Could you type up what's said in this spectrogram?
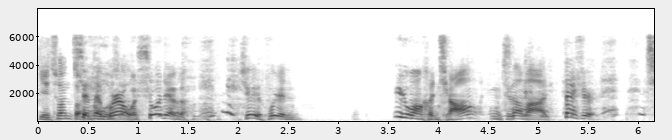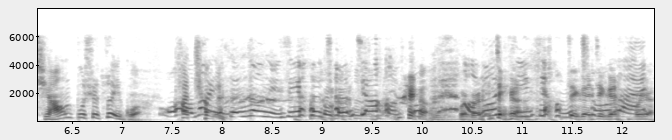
也穿短裤 现在不让我说这个，居里夫人欲望很强，你知道吗？但是强不是罪过。他怕你尊重女性，很常讲好多好多这个这个不是，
